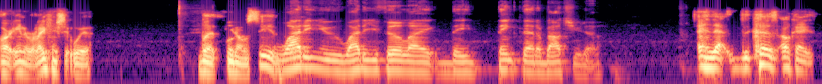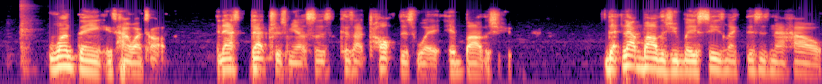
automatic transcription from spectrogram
or in a relationship with. But you don't see it. Why do you why do you feel like they think that about you though? And that because okay, one thing is how I talk. And that's that trips me out. So because I talk this way, it bothers you. That not bothers you, but it seems like this is not how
